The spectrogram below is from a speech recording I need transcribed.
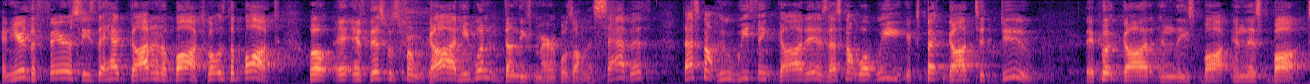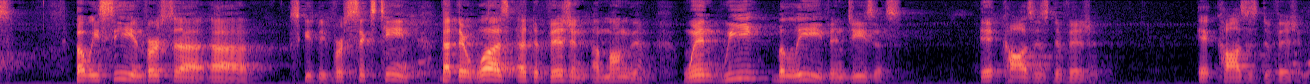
And here the Pharisees, they had God in a box. What was the box? Well, if this was from God, he wouldn't have done these miracles on the Sabbath. That's not who we think God is. That's not what we expect God to do. They put God in, these bo- in this box. But we see in verse, uh, uh, excuse me, verse 16 that there was a division among them. When we believe in Jesus, it causes division. It causes division.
